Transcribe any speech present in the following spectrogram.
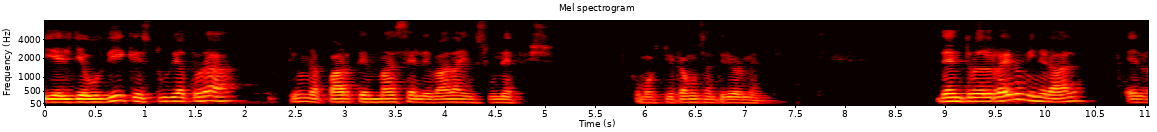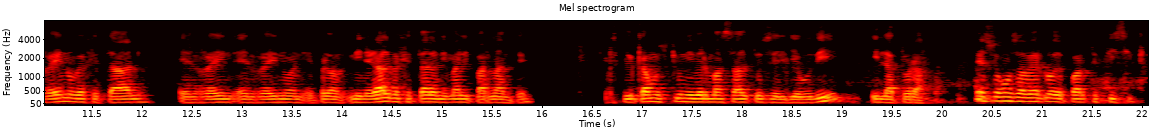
Y el Yehudí que estudia Torah tiene una parte más elevada en su nefesh, como explicamos anteriormente. Dentro del reino mineral, el reino vegetal, el reino, el reino perdón, mineral, vegetal, animal y parlante, explicamos que un nivel más alto es el Yehudí y la Torah. Eso vamos a verlo de parte física.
